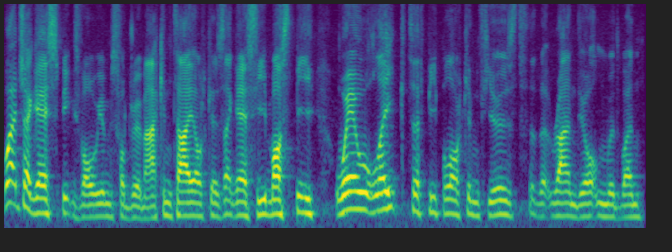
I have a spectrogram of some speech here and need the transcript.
which I guess speaks volumes for Drew McIntyre because I guess he must be well liked if people are confused that Randy Orton would win.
